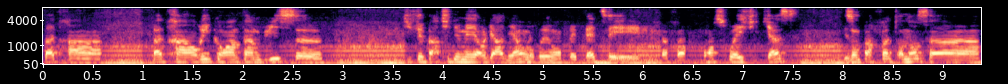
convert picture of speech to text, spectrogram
battre un, battre un Henri Corentin Buis euh, qui fait partie des meilleurs gardiens, on, on répète, et il va falloir qu'on soit efficace. Ils ont parfois tendance à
